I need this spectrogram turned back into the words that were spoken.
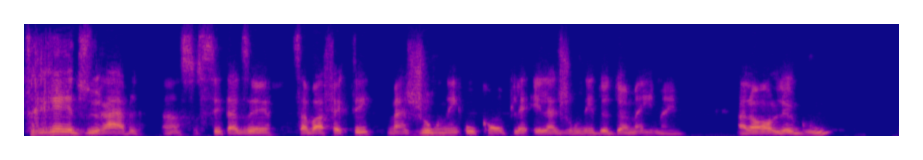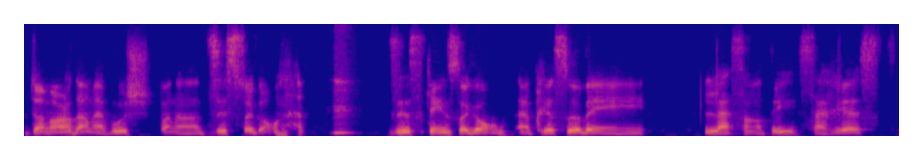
très durables. Hein? C'est-à-dire, ça va affecter ma journée au complet et la journée de demain même. Alors, le goût demeure dans ma bouche pendant 10 secondes, 10, 15 secondes. Après ça, ben, la santé, ça reste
